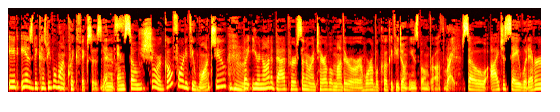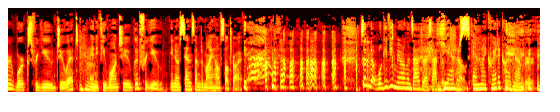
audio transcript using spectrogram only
It is because people want quick fixes, and and so sure, go for it if you want to. Mm-hmm. But you're not a bad person or a terrible mother or a horrible cook if you don't use bone broth. Right. So I just say whatever works for you, do it. Mm-hmm. And if you want to, good for you. You know, send some to my house. I'll try it. so no, no, we'll give you Mairlyn's address after yes, the show. and my credit card number.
